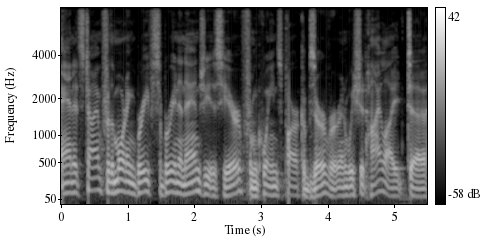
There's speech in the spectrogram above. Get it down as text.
And it's time for the morning brief. Sabrina Nanji is here from Queen's Park Observer, and we should highlight uh,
